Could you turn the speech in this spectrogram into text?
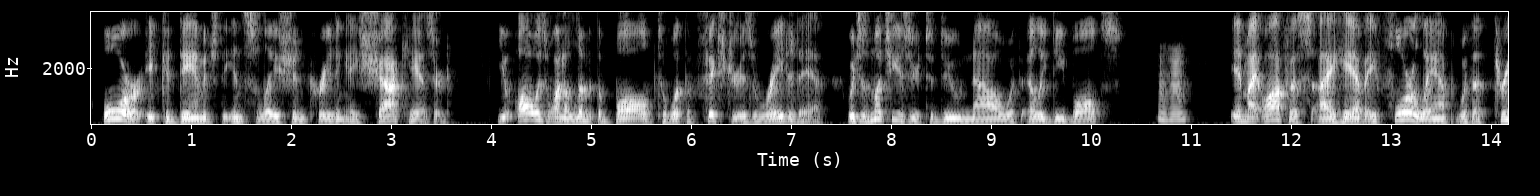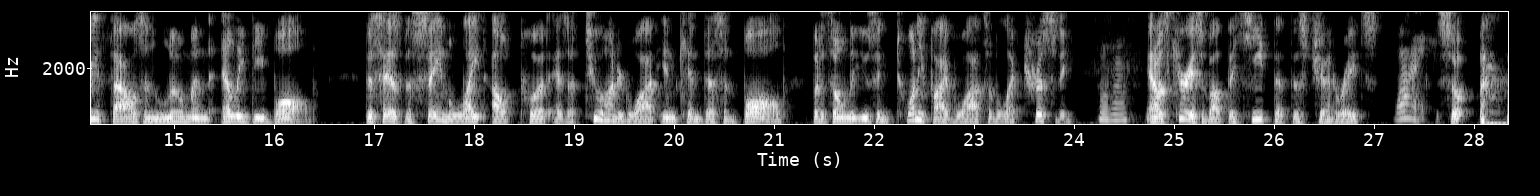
or it could damage the insulation, creating a shock hazard. You always want to limit the bulb to what the fixture is rated at, which is much easier to do now with LED bulbs. Mm-hmm. In my office, I have a floor lamp with a 3000 lumen LED bulb. This has the same light output as a 200 watt incandescent bulb, but it's only using 25 watts of electricity. Mm-hmm. And I was curious about the heat that this generates. Why? So,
